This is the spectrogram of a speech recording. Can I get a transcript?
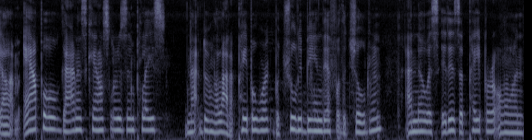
um, ample guidance counselors in place, not doing a lot of paperwork, but truly being there for the children. I know it's, it is a paper on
